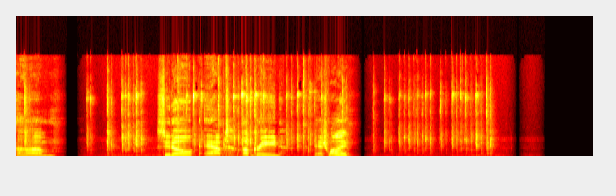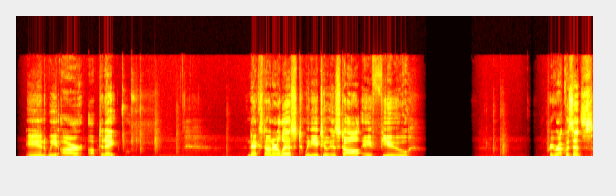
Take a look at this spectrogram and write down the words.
um, sudo apt upgrade dash y and we are up to date. Next on our list, we need to install a few prerequisites.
